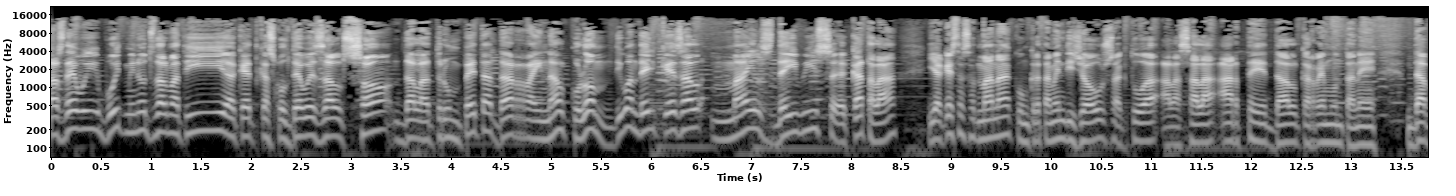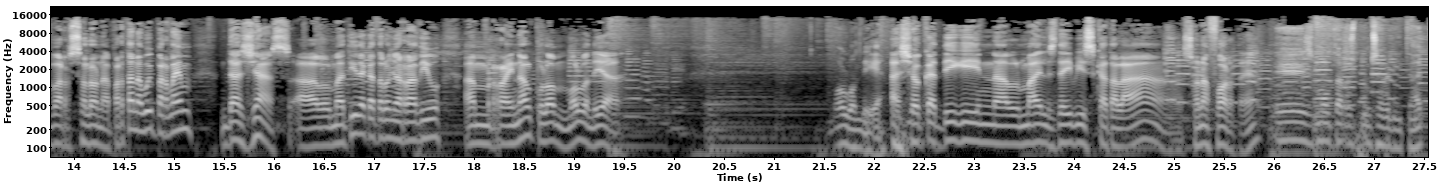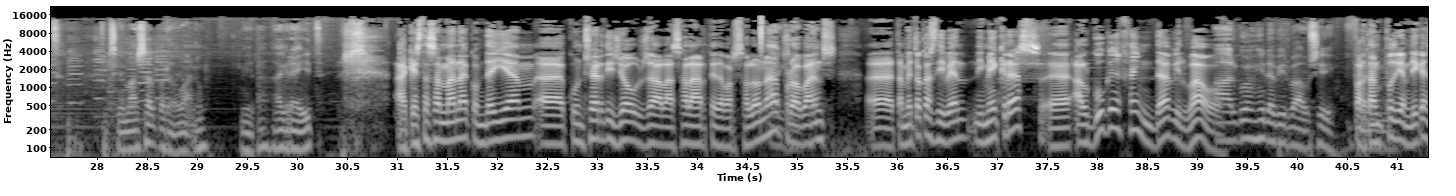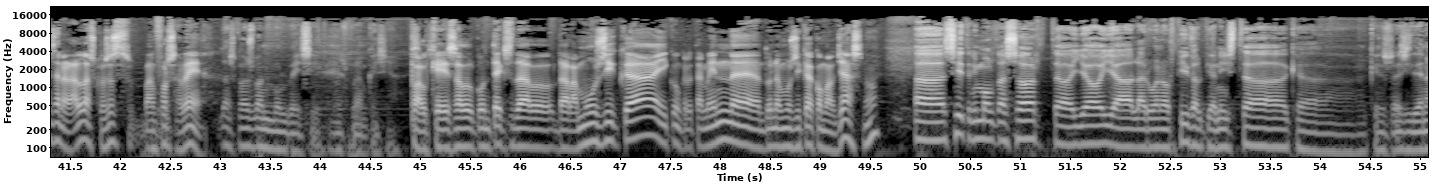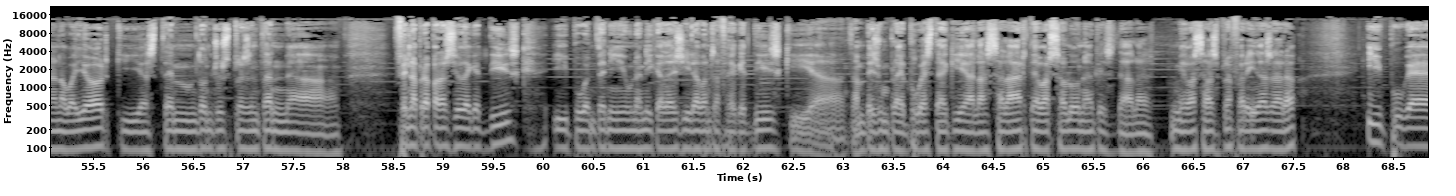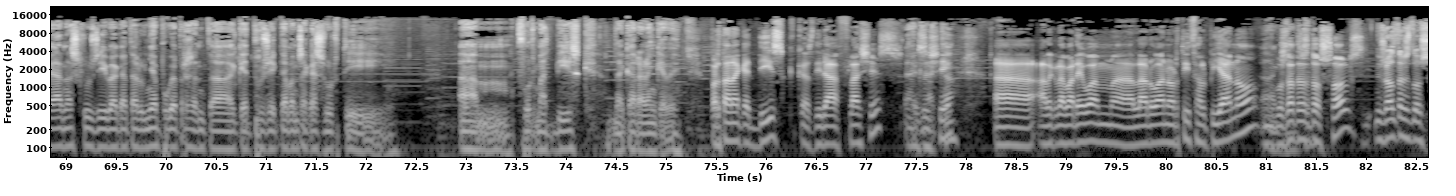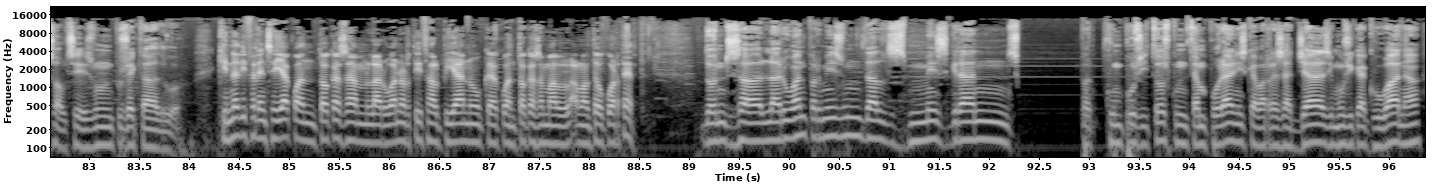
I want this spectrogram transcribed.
10 i 8 minuts del matí. Aquest que escolteu és el so de la trompeta de Reinald Colom. Diuen d'ell que és el Miles Davis eh, català i aquesta setmana, concretament dijous, actua a la sala Arte del carrer Montaner de Barcelona. Per tant, avui parlem de jazz al matí de Catalunya Ràdio amb Reinald Colom. Molt bon dia. Molt bon dia. Això que et diguin el Miles Davis català sona fort, eh? És molta responsabilitat. Potser massa, però bueno, mira, agraït. Aquesta setmana, com dèiem, eh, concert dijous a la Sala Arte de Barcelona, Ah, però abans eh, també toques dimecres eh, al Guggenheim de Bilbao. Ah, algun hit a Bilbao, sí. Per tant, podríem dir que en general les coses van força bé, Les coses van molt bé, sí, no ens podem queixar. pel que és el context del, de la música i concretament eh, d'una música com el jazz, no? Uh, sí, tenim molta sort. Uh, jo i l'Aruan Ortiz, el pianista que, que és resident a Nova York, i estem doncs, just presentant... Uh, fent la preparació d'aquest disc i puguem tenir una mica de gira abans de fer aquest disc i uh, també és un plaer poder estar aquí a la Sala Arte de Barcelona, que és de les meves sales preferides ara, i poder en exclusiva a Catalunya poder presentar aquest projecte abans que surti en format disc de cara a l'any que ve. Per tant, aquest disc, que es dirà Flashes, és Exacte. així, eh, el gravareu amb eh, l'Aroan Ortiz al piano, Exacte. vosaltres dos sols. Nosaltres dos sols, sí, és un projecte de duo. Quina diferència hi ha quan toques amb l'Aroan Ortiz al piano que quan toques amb el, amb el teu quartet? Doncs uh, l'Aruan per mi és un dels més grans compositors contemporanis que ha barrejat jazz i música cubana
